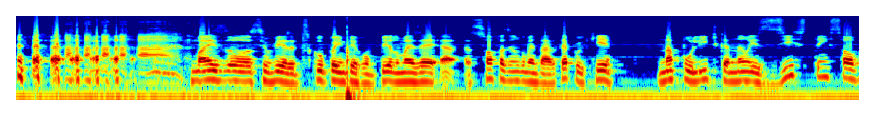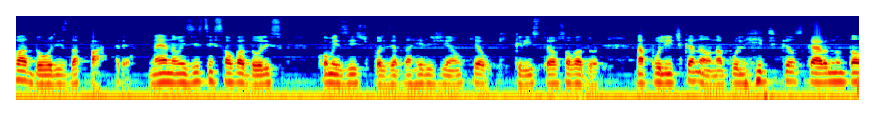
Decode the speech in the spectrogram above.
mas, ô, Silveira, desculpa interrompê-lo, mas é, é só fazendo um comentário. Até porque na política não existem salvadores da pátria. Né? Não existem salvadores como existe, por exemplo, na religião, que é o que Cristo é o Salvador. Na política não, na política os caras não estão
